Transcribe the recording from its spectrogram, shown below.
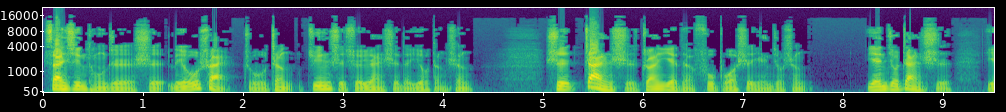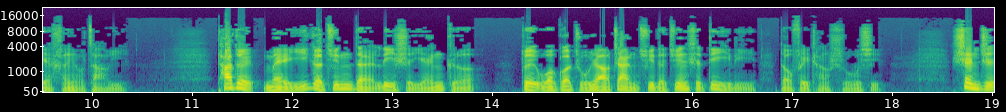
三星同志是刘帅主政军事学院时的优等生，是战史专业的副博士研究生，研究战史也很有造诣。他对每一个军的历史沿革。对我国主要战区的军事地理都非常熟悉，甚至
